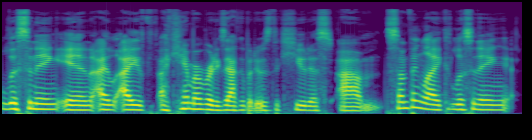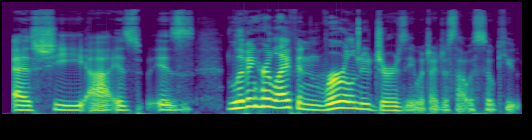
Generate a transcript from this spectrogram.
listening in I, I I can't remember it exactly, but it was the cutest. Um, something like listening as she uh, is is living her life in rural New Jersey, which I just thought was so cute.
